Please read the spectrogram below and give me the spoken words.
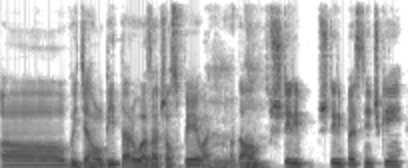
uh, vyťahol gitaru a začal spievať. A dal 4, 4 pesničky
